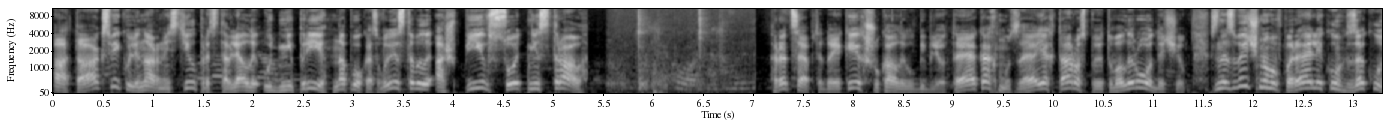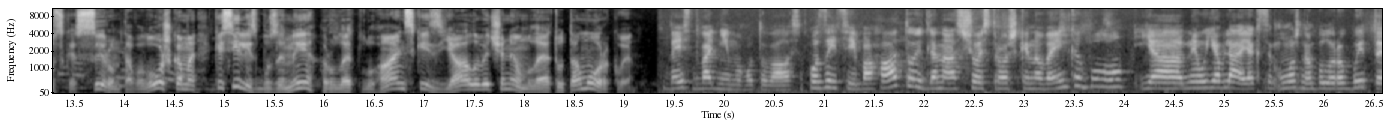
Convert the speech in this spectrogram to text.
А так свій кулінарний стіл представляли у Дніпрі. На показ виставили аж пів сотні страв. Рецепти до яких шукали у бібліотеках, музеях та розпитували родичів. З незвичного в переліку закуски з сиром та волошками, кисілі з бузини, рулет луганський, з яловичини, омлету та моркви. Десь два дні ми готувалися. Позицій багато, і для нас щось трошки новеньке було. Я не уявляю, як це можна було робити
